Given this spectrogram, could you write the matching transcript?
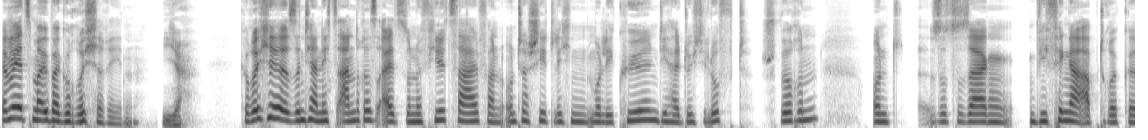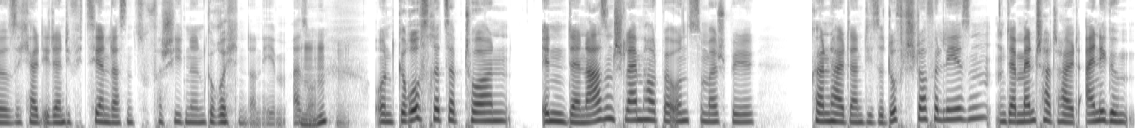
Wenn wir jetzt mal über Gerüche reden. Ja. Gerüche sind ja nichts anderes als so eine Vielzahl von unterschiedlichen Molekülen, die halt durch die Luft schwirren und sozusagen wie Fingerabdrücke sich halt identifizieren lassen zu verschiedenen Gerüchen dann eben. Also Mhm. Und Geruchsrezeptoren in der Nasenschleimhaut bei uns zum Beispiel können halt dann diese Duftstoffe lesen. Und der Mensch hat halt einige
